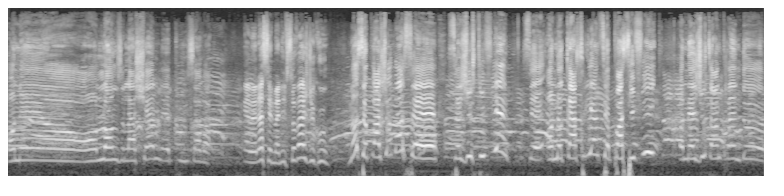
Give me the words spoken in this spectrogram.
On, est, euh, on lance la chaîne et puis ça va. Eh ben là, c'est le manif sauvage du coup. Non, c'est pas chômage, c'est, c'est justifié. On ne casse rien, c'est pacifique. On est juste en train de,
